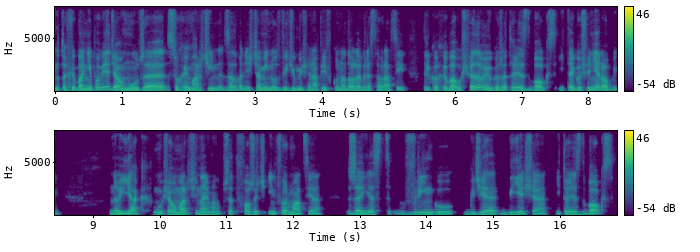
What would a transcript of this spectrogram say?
No to chyba nie powiedział mu, że słuchaj Marcin, za 20 minut widzimy się na piwku na dole w restauracji, tylko chyba uświadomił go, że to jest boks i tego się nie robi. No i jak musiał Marcin Najman przetworzyć informację, że jest w ringu, gdzie bije się i to jest boks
